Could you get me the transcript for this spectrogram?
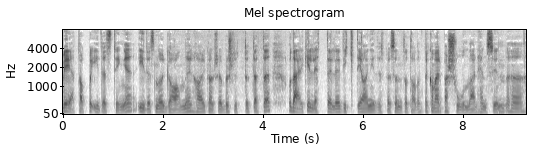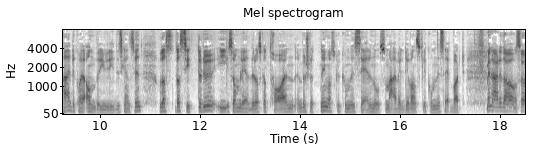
Vedtak på idrettstinget. Idrettens organer har kanskje besluttet dette. Og det er ikke lett eller riktig av en idrettspresident å ta det. Det kan være personvernhensyn uh, her. Det kan være andre juridiske hensyn. Og da, da sitter du i, som leder og skal ta en, en, beslutning og skulle kommunisere noe som er veldig vanskelig kommuniserbart. Men er det da også,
